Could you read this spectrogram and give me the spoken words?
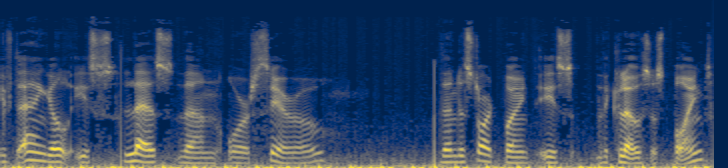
If the angle is less than or zero, then the start point is the closest point,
